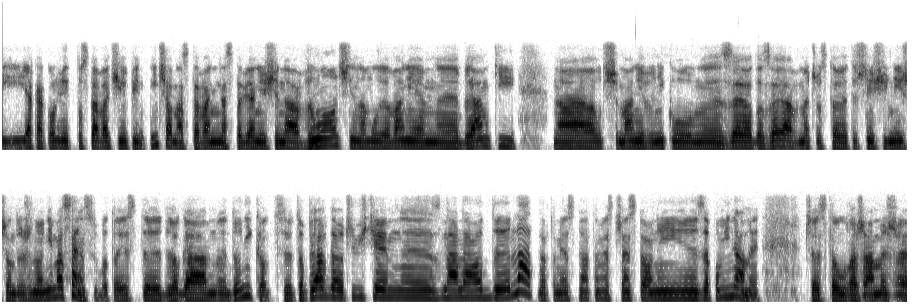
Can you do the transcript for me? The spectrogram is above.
Jakakolwiek postawa piętnicza, nastawanie na nastawianie się na wyłącznie na murowanie bramki, na utrzymanie wyniku 0 do 0 w meczu z teoretycznie silniejszą drużyną nie ma sensu, bo to jest e, droga donikąd. To prawda oczywiście znana od lat, natomiast, natomiast często o niej zapominamy. Często uważamy, że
